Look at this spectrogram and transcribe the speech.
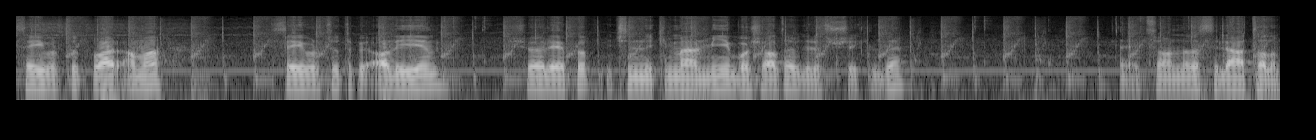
Saber tut var ama Saber tut'u bir alayım. Şöyle yapıp içindeki mermiyi boşaltabiliriz şu şekilde. Evet sonra da silah atalım.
